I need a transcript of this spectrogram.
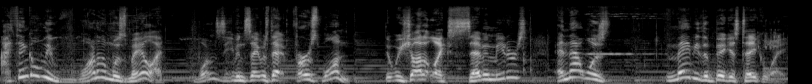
I think only one of them was male. I want to even say it was that first one that we shot at like 7 meters, and that was maybe the biggest takeaway.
